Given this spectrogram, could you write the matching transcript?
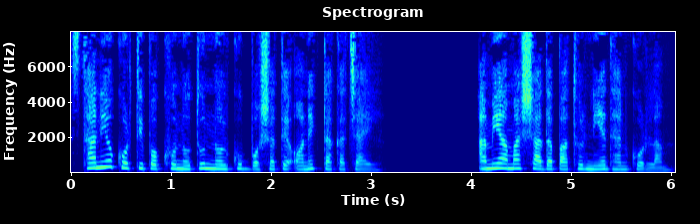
স্থানীয় কর্তৃপক্ষ নতুন নলকূপ বসাতে অনেক টাকা চাইল। আমি আমার সাদা পাথর নিয়ে ধ্যান করলাম।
